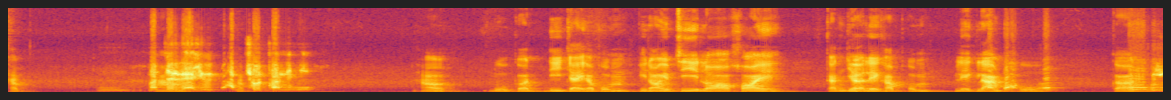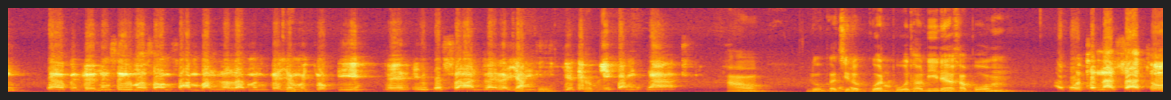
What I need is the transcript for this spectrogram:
ครับ มันจะเหลืออยู่สามชุดเท่านี้เอาลูกก็ดีใจครับผม พี่น้องเอฟจีรอคอย กันเยอะเลยครับ ผมเลขล่างปู่ก็ปู่วิ่งเอ่อเดินหนังสือมาสองสามวันแล้วแหละมันก็ยังไม่จบดีเอ่อเอกสารหลายๆอย่างครับผมเดี๋ยวจะมีฟังหน้าเอาลูกก็จิรบกวนปู่เท่านี้เด้อครับ ผมอโมทนาสาธุ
